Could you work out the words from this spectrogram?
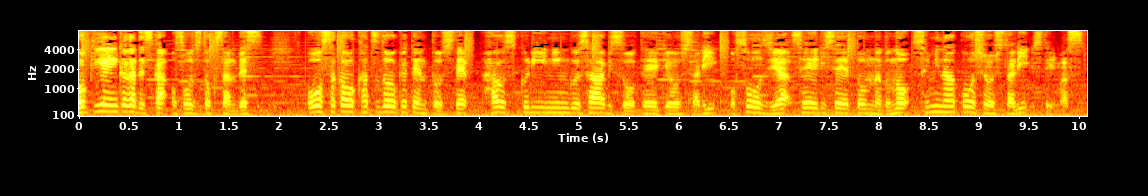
ご機嫌いかがですか？お掃除特産です。大阪を活動拠点としてハウスクリーニングサービスを提供したり、お掃除や整理整頓などのセミナー講師をしたりしています。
